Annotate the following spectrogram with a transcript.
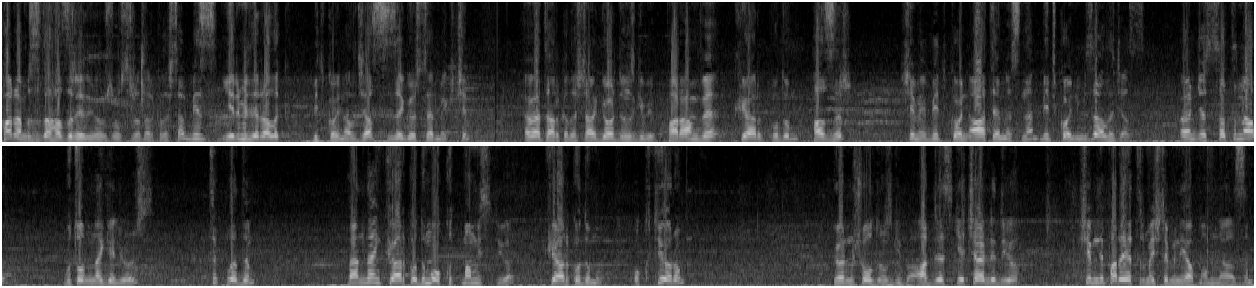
paramızı da hazır ediyoruz o sırada arkadaşlar. Biz 20 liralık Bitcoin alacağız size göstermek için. Evet arkadaşlar gördüğünüz gibi param ve QR kodum hazır. Şimdi Bitcoin ATM'sinden Bitcoin'imizi alacağız. Önce satın al butonuna geliyoruz. Tıkladım. Benden QR kodumu okutmamı istiyor. QR kodumu okutuyorum. Görmüş olduğunuz gibi adres geçerli diyor. Şimdi para yatırma işlemini yapmam lazım.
